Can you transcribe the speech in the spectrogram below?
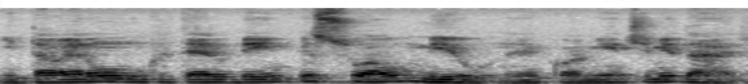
Então era um critério bem pessoal meu, né? Com a minha intimidade.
